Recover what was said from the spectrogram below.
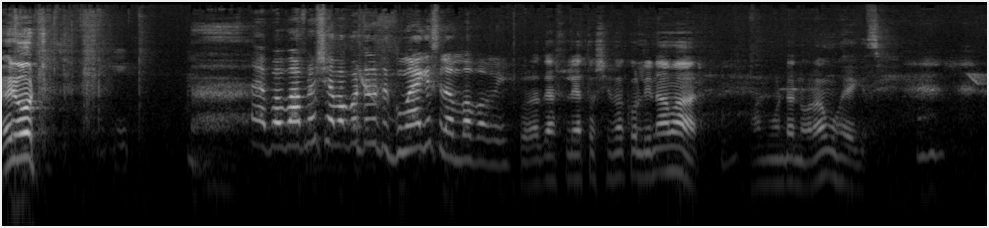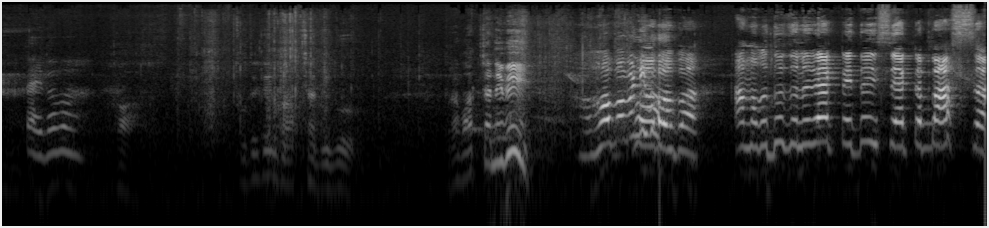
এই ওঠ। হ্যাঁ বাবা আপনার সেবা করতে করতে ঘুমায় গেছিলাম বাবা আমি। তোরা যে আসলে এত সেবা করলি না আমার আমার মনটা নরম হয়ে গেছে। তাই বাবা। তোদেরকে বাচ্চা দিব। তোরা বাচ্চা নিবি? হ বাবা নিব বাবা। আমাকে দুজনের একটাই তো ইচ্ছে একটা বাচ্চা।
